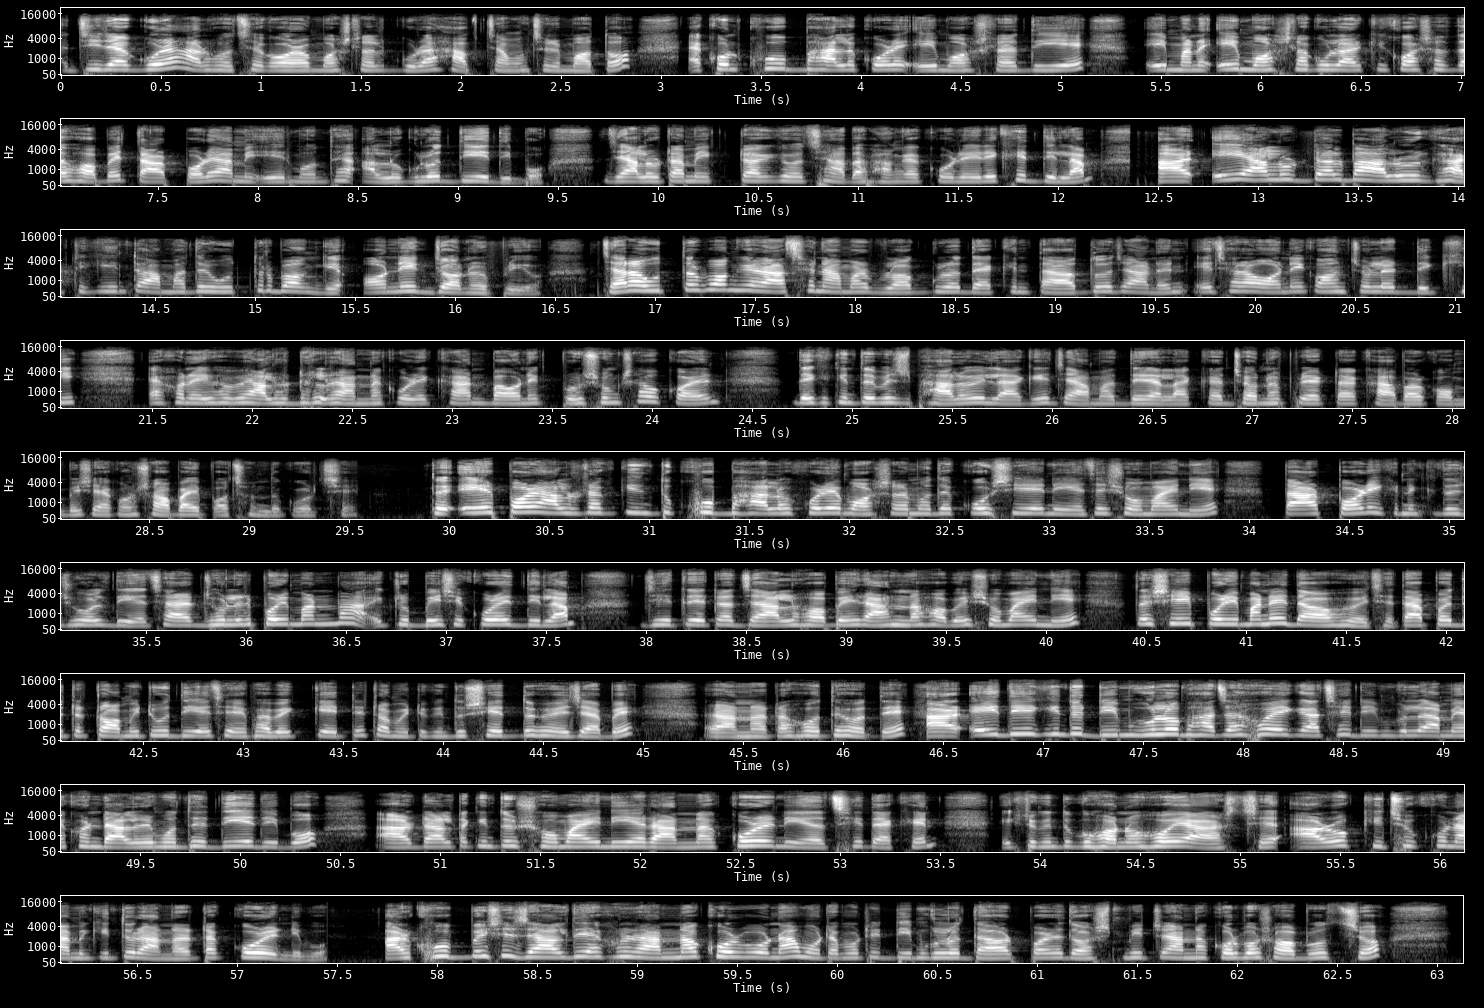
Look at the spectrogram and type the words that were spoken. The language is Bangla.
জিরা গুঁড়া আর হচ্ছে গরম মশলার গুঁড়া হাফ চামচের মতো। এখন খুব ভালো করে এই মশলা দিয়ে এই মানে এই মশলাগুলো আর কি কষাতে হবে, তারপরে আমি এর মধ্যে আলুগুলো দিয়ে দিব। যে আলুটা আমি একটু আগে হচ্ছে আদা ভাঙ্গা করে রেখে দিলাম। আর এই আলুর ডাল বা আলুর ঘাটি কিন্তু আমাদের উত্তরবঙ্গে অনেক জনপ্রিয়। যারা উত্তরবঙ্গের আছেন, আমার ব্লগগুলো দেখেন তারা তো জানেন। এছাড়া অনেক অঞ্চলের দেখি এখন এইভাবে আলু ডাল রান্না করে খান বা অনেক প্রশংসাও করেন। দেখে কিন্তু বেশ ভালোই লাগে যে আমাদের এলাকার জনপ্রিয় একটা খাবার কম বেশি এখন সবাই পছন্দ করছে। তো এরপরে আলুটাকে কিন্তু খুব ভালো করে মশলার মধ্যে কষিয়ে নিয়েছে সময় নিয়ে। তারপরে এখানে কিন্তু ঝোল দিয়েছে। আর ঝোলের পরিমাণ না একটু বেশি করে দিলাম, যেহেতু এটা জাল হবে, রান্না হবে সময় নিয়ে। তো সেই পরিমাণে দেওয়া হয়েছে। তারপরে দুটো টমেটো দিয়েছে এভাবে কেটে টমেটো কিন্তু সেদ্ধ হয়ে যাবে রান্নাটা হতে হতে। আর এই দিয়ে কিন্তু ডিমগুলো ভাজা হয়ে গেছে। ডিমগুলো আমি এখন ডালের মধ্যে দিয়ে দিব। আর ডালটা কিন্তু সময় নিয়ে রান্না করে নিয়েছি, দেখেন। একটু কিন্তু ঘন হয়ে আসছে। আরও কিছুক্ষণ আমি কিন্তু রান্নাটা করে নিব। আর খুব বেশি জাল দিয়ে এখন রান্না করব না। মোটামুটি ডিমগুলো দেওয়ার পরে দশ মিনিট রান্না করব সর্বোচ্চ।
